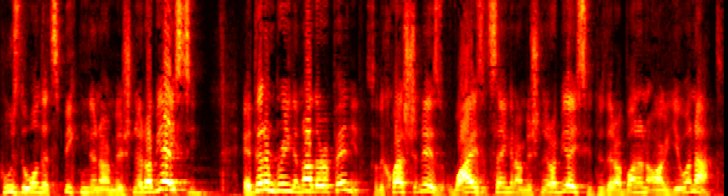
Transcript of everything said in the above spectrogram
who's the one that's speaking in our Mishnah? Rabbi Yossi. It didn't bring another opinion. So the question is, why is it saying in our Mishnah Rabbi Yossi? Do the Rabbanon argue or not?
